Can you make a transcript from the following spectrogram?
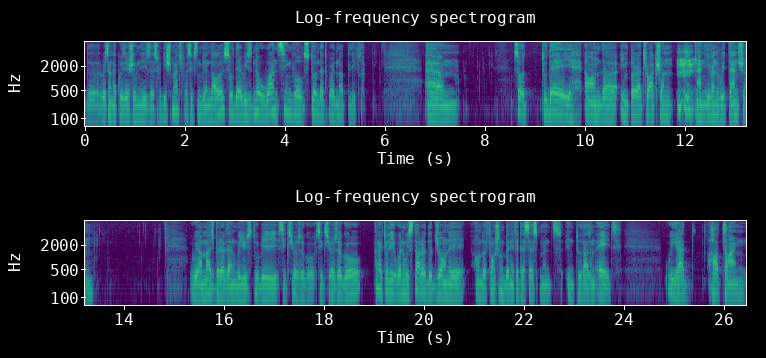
the recent acquisition is a Swedish Match for $16 million. So there is no one single stone that were not lifted up. Um, so today on the employer attraction and even retention, we are much better than we used to be six years ago. Six years ago, and actually, when we started the journey on the functional benefit assessment in 2008, we had hard time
